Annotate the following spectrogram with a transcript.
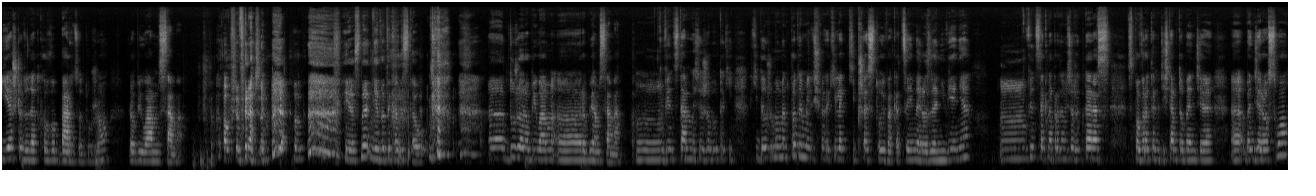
i jeszcze dodatkowo bardzo dużo robiłam sama. O, przepraszam. Jasne, nie dotykamy stołu. E, Dużo robiłam, e, robiłam sama. Mm, Więc tam myślę, że był taki, taki duży moment. Potem mieliśmy taki lekki przestój wakacyjny, rozleniwienie. Więc tak naprawdę myślę, że teraz z powrotem gdzieś tam to będzie, e, będzie rosło.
